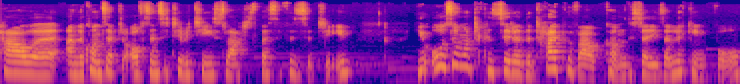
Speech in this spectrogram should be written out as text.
power, and the concept of sensitivity slash specificity. You also want to consider the type of outcome the studies are looking for.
